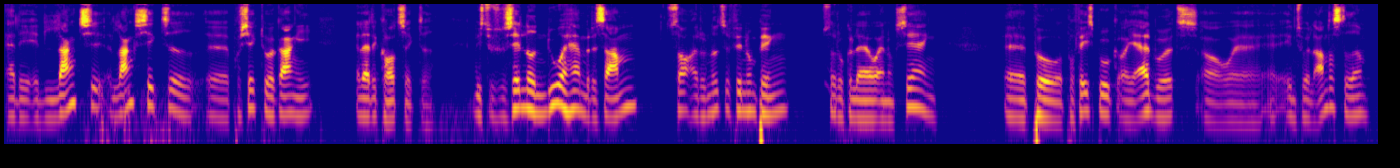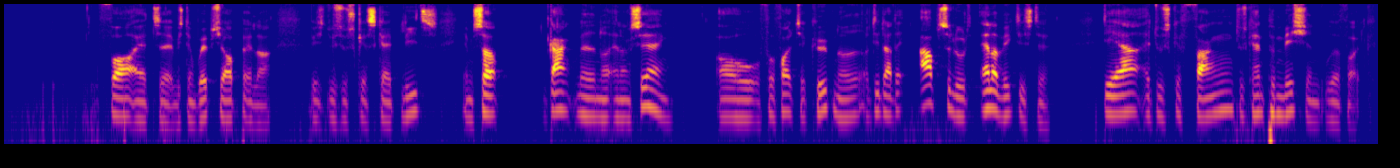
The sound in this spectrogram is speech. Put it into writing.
er det et langti- langsigtet øh, projekt, du er i gang i, eller er det kortsigtet? Hvis du skal sælge noget nu og her med det samme, så er du nødt til at finde nogle penge, så du kan lave annoncering øh, på, på Facebook og i AdWords og øh, eventuelt andre steder, for at øh, hvis det er en webshop, eller hvis, hvis du skal skabe leads, jamen så gang med noget annoncering og få folk til at købe noget. Og det, der er det absolut allervigtigste, det er, at du skal fange, du skal have en permission ud af folk.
